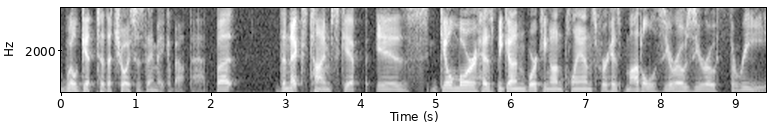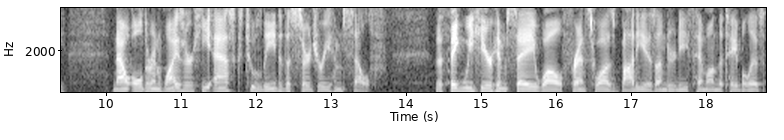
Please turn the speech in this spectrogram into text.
we'll get to the choices they make about that. But the next time skip is Gilmore has begun working on plans for his Model 003. Now older and wiser, he asks to lead the surgery himself. The thing we hear him say while Francois's body is underneath him on the table is,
